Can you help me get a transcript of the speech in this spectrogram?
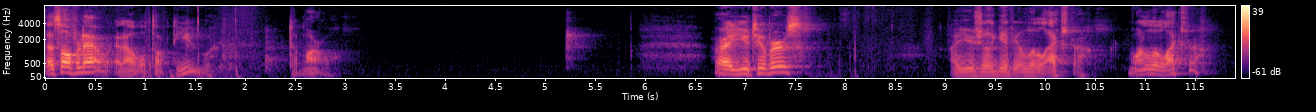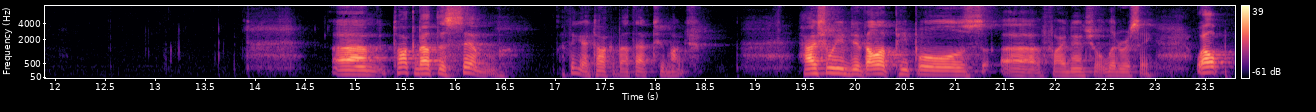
that's all for now, and I will talk to you tomorrow. All right, YouTubers, I usually give you a little extra. Want a little extra? Um, talk about the sim. I think I talk about that too much. How should we develop people's uh, financial literacy? Well,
